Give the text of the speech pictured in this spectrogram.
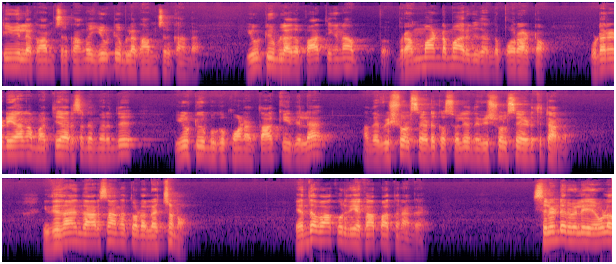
டிவியில் காமிச்சிருக்காங்க யூடியூப்பில் காமிச்சிருக்காங்க. யூடியூப்பில் அதை பார்த்தீங்கன்னா பிரம்மாண்டமாக இருக்குது அந்த போராட்டம். உடனடியாக மத்திய அரசிடமிருந்து யூடியூபுக்கு போன தாக்கி இதில் அந்த விஷுவல்ஸை எடுக்க சொல்லி அந்த விஷுவல்ஸை எடுத்துட்டாங்க. இதுதான் இந்த அரசாங்கத்தோட லட்சணம். எந்த வாக்குறுதியை காப்பாற்றினாங்க சிலிண்டர் விலையை எவ்வளோ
